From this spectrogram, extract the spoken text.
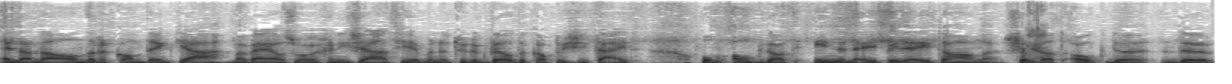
En aan de andere kant denkt, ja, maar wij als organisatie hebben natuurlijk wel de capaciteit om ook dat in een EPD te hangen. Zodat ja. ook de, de,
